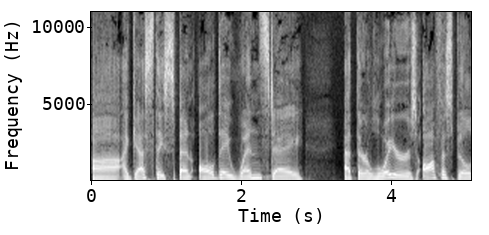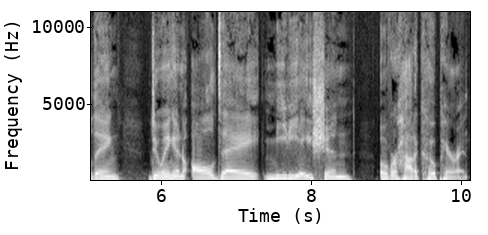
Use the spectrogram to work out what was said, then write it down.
Uh, I guess they spent all day Wednesday at their lawyer's office building doing an all day mediation over how to co parent.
